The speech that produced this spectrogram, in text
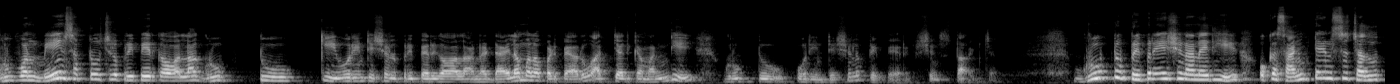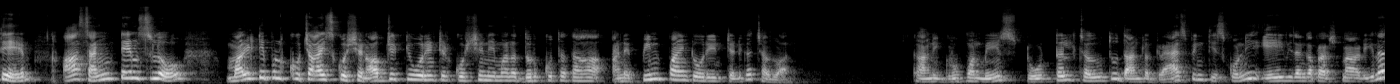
గ్రూప్ వన్ మెయిన్స్ అప్రోచ్లో ప్రిపేర్ కావాలా? గ్రూప్ టూకి ఓరియంటేషన్లో ప్రిపేర్ కావాలా? అన్న డైలమాలో పడిపోయారు. అత్యధిక మంది గ్రూప్ టూ ఓరియంటేషన్లో ప్రిపరేషన్ సాగించారు గ్రూప్ టూ ప్రిపరేషన్ అనేది ఒక సెంటెన్స్ చదివితే ఆ సెంటెన్స్లో multiple choice question objective oriented question ఏమైనా దొరుకుతుందా? అనే పిన్ పాయింట్ ఓరియంటెడ్గా చదవాలి. కానీ గ్రూప్ వన్ మెయిన్స్ టోటల్ చదువుతూ దాంట్లో గ్రాస్పింగ్ తీసుకొని ఏ విధంగా ప్రశ్న అడిగినా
